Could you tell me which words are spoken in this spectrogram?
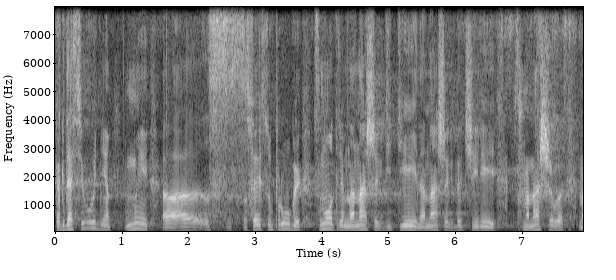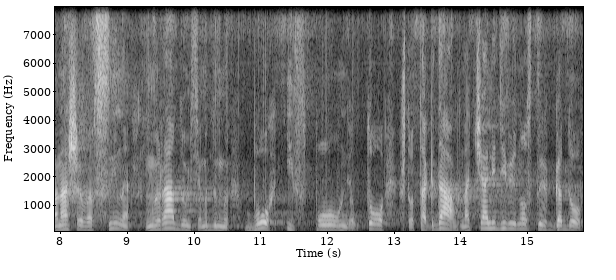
Когда сегодня мы э, со своей супругой смотрим на наших детей, на наших дочерей, на нашего, на нашего сына, мы радуемся, мы думаем, Бог исполнил то, что тогда, в начале 90-х годов,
